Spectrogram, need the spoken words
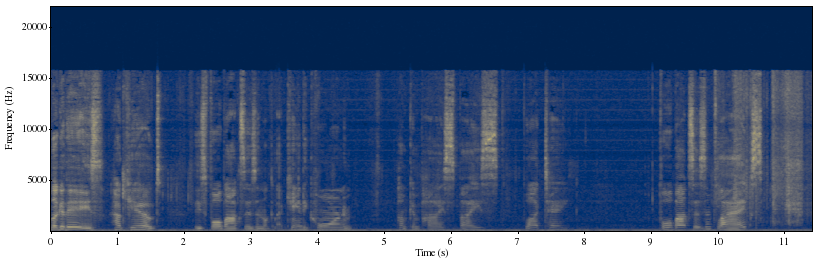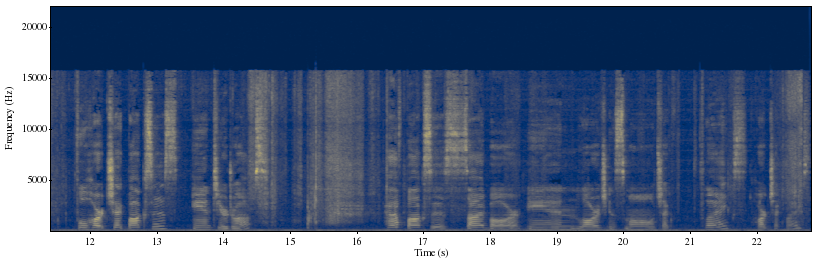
Look at these. How cute. These full boxes and look at that candy corn and pumpkin pie spice latte. Full boxes and flags. Full heart check boxes and teardrops half boxes, sidebar, and large and small check flags, heart check flags.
